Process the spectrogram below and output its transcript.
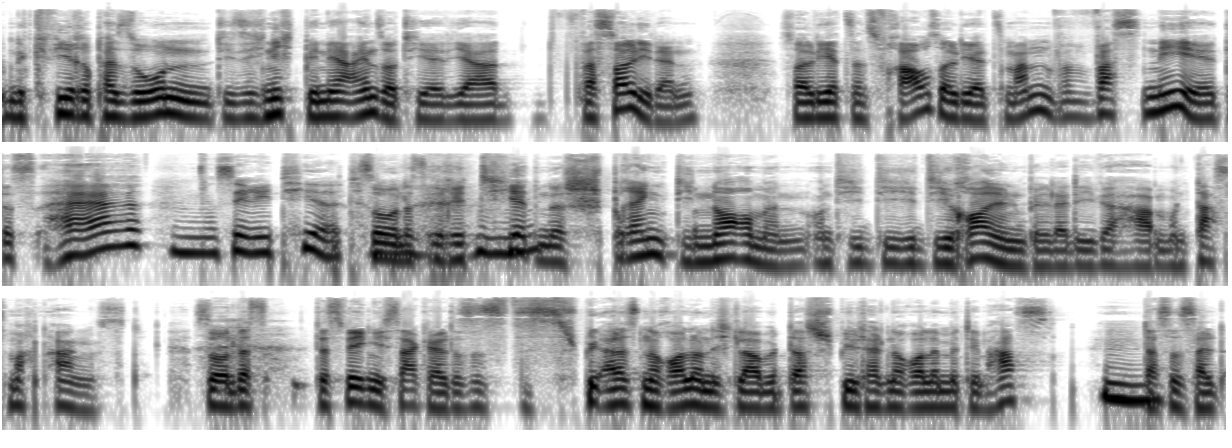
eine queere Person, die sich nicht binär einsortiert, ja, was soll die denn? Soll die jetzt als Frau, soll die als Mann? Was? Nee, das hä? Das irritiert. So, und das irritiert und das sprengt die Normen und die die die Rollenbilder, die wir haben und das macht Angst. So, und das deswegen ich sage halt, das ist das spielt alles eine Rolle und ich glaube, das spielt halt eine Rolle mit dem Hass. Hm. Das ist halt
